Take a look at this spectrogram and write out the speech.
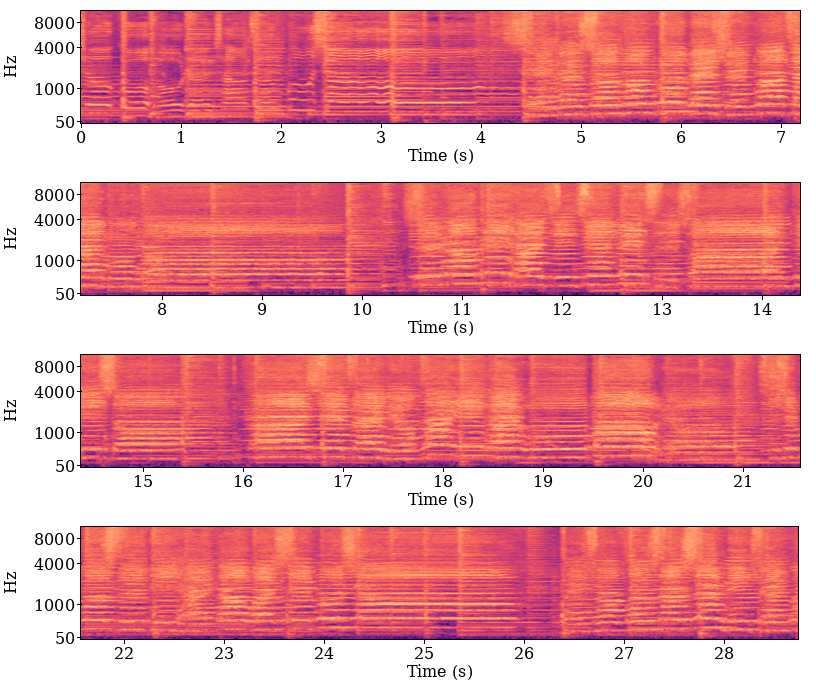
酒过后，人长醉不休。谁能说风骨被悬挂在木头？石高你大金线绿丝穿的手，看在流传一代五宝。愿归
